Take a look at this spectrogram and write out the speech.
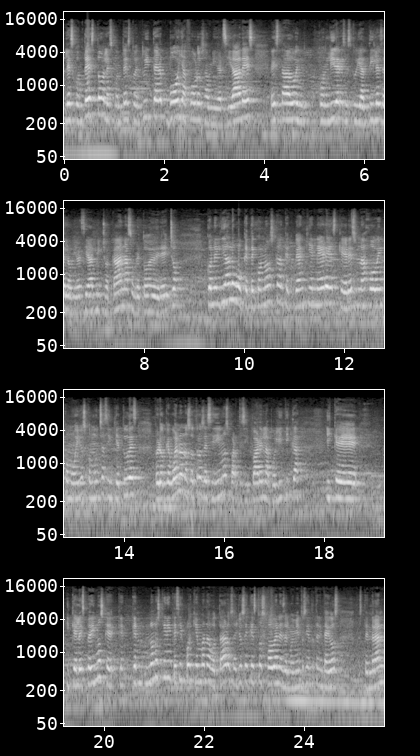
Les contesto, les contesto en Twitter, voy a foros a universidades, he estado con líderes estudiantiles de la Universidad Michoacana, sobre todo de Derecho, con el diálogo, que te conozcan, que vean quién eres, que eres una joven como ellos con muchas inquietudes, pero que bueno, nosotros decidimos participar en la política y que, les pedimos que, que, que no nos tienen que decir por quién van a votar. O sea, yo sé que estos jóvenes del Movimiento 132 tendrán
